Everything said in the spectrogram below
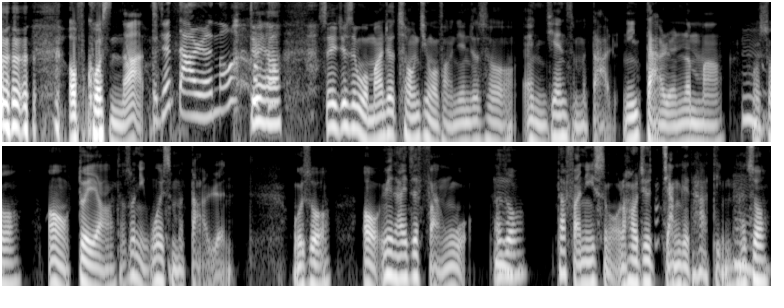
Of course not。我今天打人哦。对啊，所以就是我妈就冲进我房间就说，哎、你今天怎么打人？你打人了吗？嗯我说哦，对呀、她说你为什么打人？我说哦，因为她一直烦我。她说、嗯他烦你什么？然后就讲给她听。他嗯说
